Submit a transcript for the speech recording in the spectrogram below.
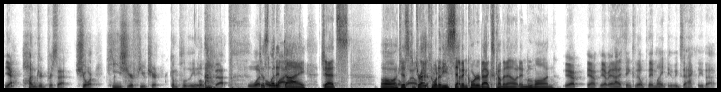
yeah, hundred percent. Sure, he's your future. Completely believe that. What? just let wild, it die, Jets. Oh, just draft one of these seven quarterbacks coming out and move on. Yep, yep, yep. And I think they'll they might do exactly that.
